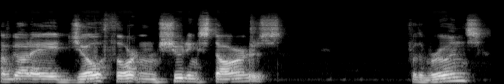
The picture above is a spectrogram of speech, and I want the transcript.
I've got a Joe Thornton Shooting Stars for the Bruins.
